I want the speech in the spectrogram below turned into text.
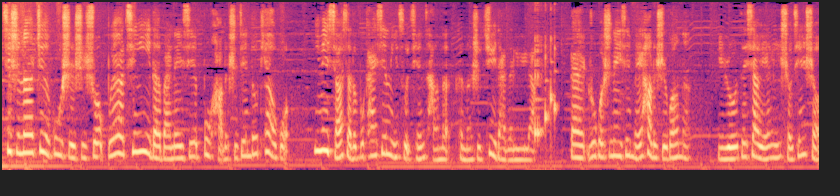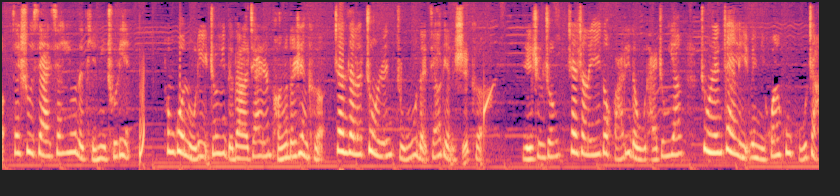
其实呢，这个故事是说不要轻易的把那些不好的时间都跳过，因为小小的不开心里所潜藏的可能是巨大的力量。但如果是那些美好的时光呢？比如在校园里手牵手，在树下相拥的甜蜜初恋，通过努力终于得到了家人朋友的认可，站在了众人瞩目的焦点的时刻，人生中站上了一个华丽的舞台中央，众人站立为你欢呼鼓掌。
